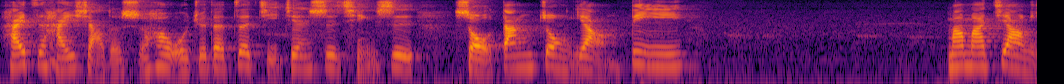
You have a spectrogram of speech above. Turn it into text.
孩子还小的时候，我觉得这几件事情是首当重要。第一，妈妈叫你，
